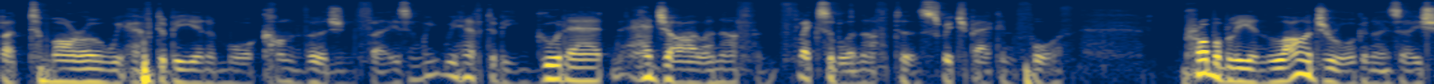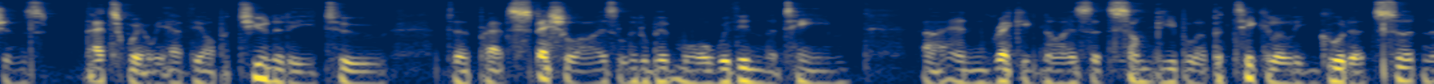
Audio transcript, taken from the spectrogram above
but tomorrow we have to be in a more convergent phase and we, we have to be good at, agile enough and flexible enough to switch back and forth. Probably in larger organizations, that's where we have the opportunity to, to perhaps specialize a little bit more within the team uh, and recognize that some people are particularly good at certain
